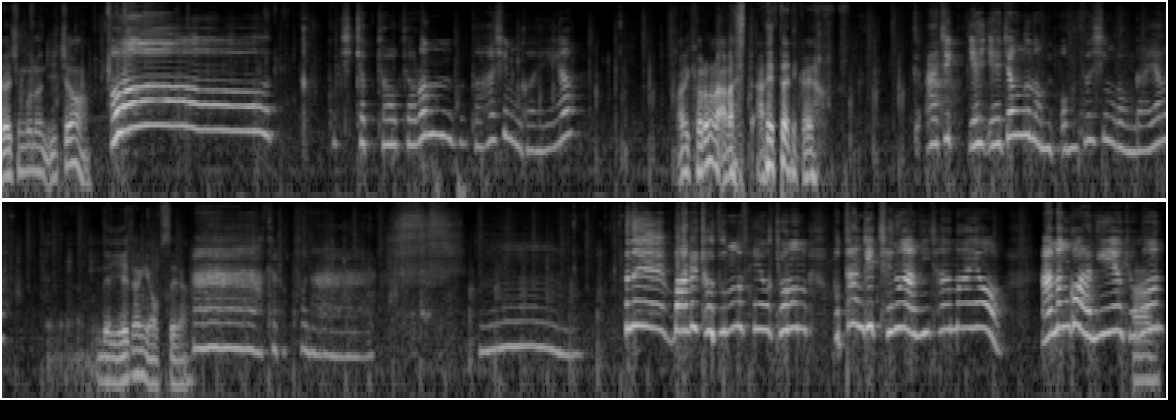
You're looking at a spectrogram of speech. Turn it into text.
여자친구는 있죠? 어 혹시 겨, 겨, 결혼도 하시는 거예요? 아니 결혼을 안, 하시, 안 했다니까요. 그, 아직 예, 예정은 없, 없으신 건가요? 근데 예정이 없어요. 아 그렇구나 음 근데 말을 더듬으세요 결혼 못한 게 죄는 아니잖아요 안 한 거 아니에요 결혼?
